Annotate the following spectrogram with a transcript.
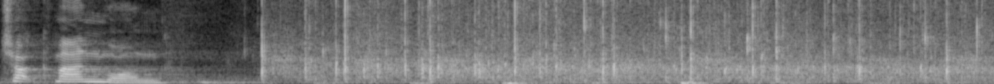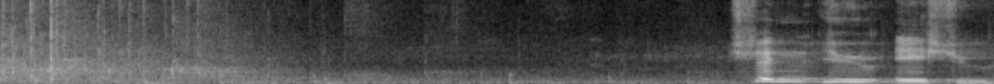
Chuckman Wong. Shin Yu Eshu.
